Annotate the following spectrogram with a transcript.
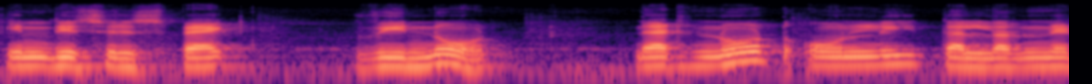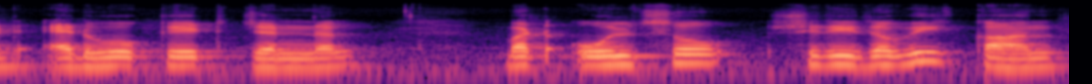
In this respect, we note that not only the learned Advocate General but also Shri Ravi Kant,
